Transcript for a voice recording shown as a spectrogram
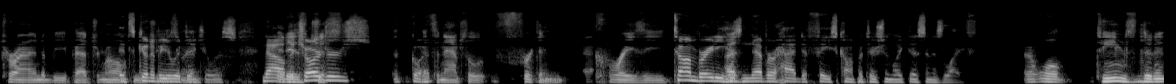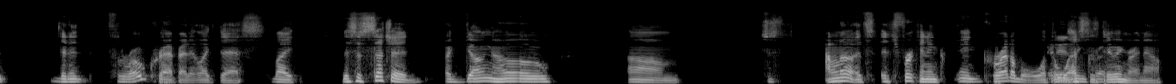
trying to beat Patrick Mahomes. It's going to be Chiefs, man. ridiculous. Now It the is just- Chargers. Go ahead. It's an absolute freaking crazy. Tom Brady I- has never had to face competition like this in his life. uh, Well, teams didn't didn't throw crap at it like this. Like this is such a a gung ho, um, just I don't know. It's it's freaking inc- incredible what It the is West is doing right now.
